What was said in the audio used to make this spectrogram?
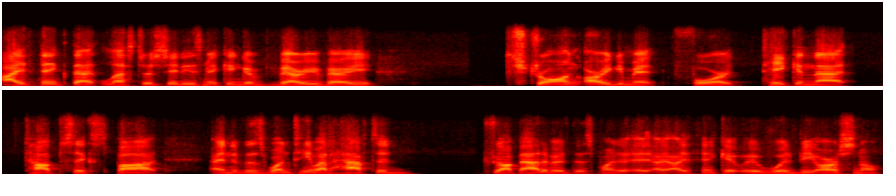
I think that Leicester City is making a very, very strong argument for taking that top six spot. And if there's one team I'd have to drop out of it at this point, I, I- I think it, it would be Arsenal.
